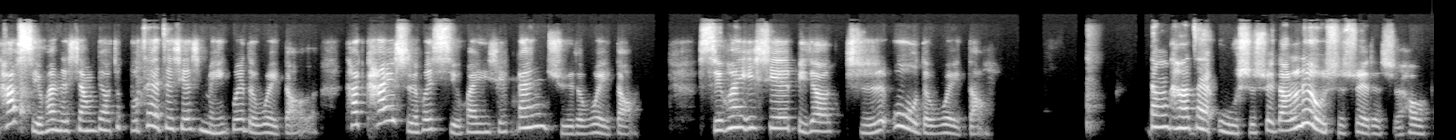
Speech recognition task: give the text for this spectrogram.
他喜欢的香调就不再这些是玫瑰的味道了，他开始会喜欢一些柑橘的味道，喜欢一些比较植物的味道。当他在五十岁到六十岁的时候，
